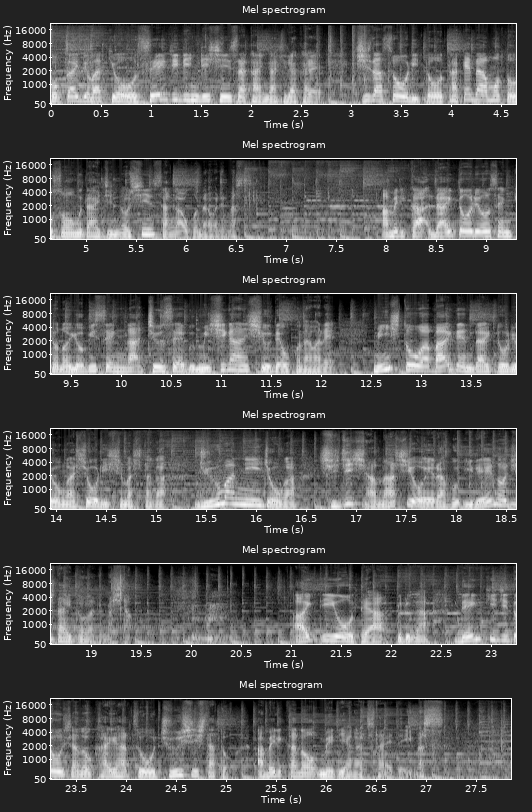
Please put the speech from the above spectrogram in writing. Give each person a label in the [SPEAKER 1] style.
[SPEAKER 1] 国会では今日政治倫理審査会が開かれ岸田総理と武田元総務大臣の審査が行われます。アメリカ大統領選挙の予備選が中西部ミシガン州で行われ民主党はバイデン大統領が勝利しましたが10万人以上が支持者なしを選ぶ異例の事態となりました。IT 大手アップルが電気自動車の開発を中止したとアメリカのメディアが伝えています。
